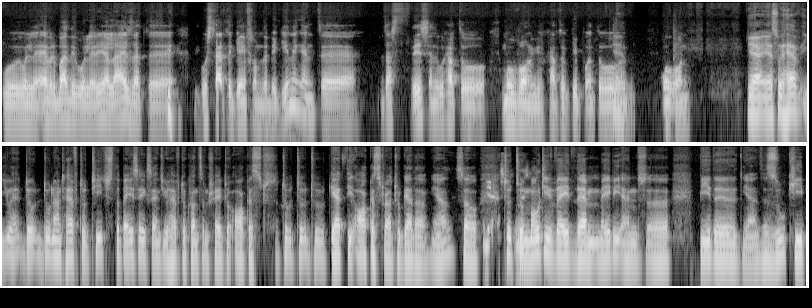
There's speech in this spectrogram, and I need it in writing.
we will everybody will realize that uh, we start the game from the beginning and uh, just this, and we have to move on. You have to keep on to yeah. move on. Yeah, yes, we have you do, do not have to teach the basics, and you have to concentrate to orchestra to, to, to get the orchestra together. Yeah, so yes, to, to yes. motivate them maybe and uh, be the yeah the zookeeper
